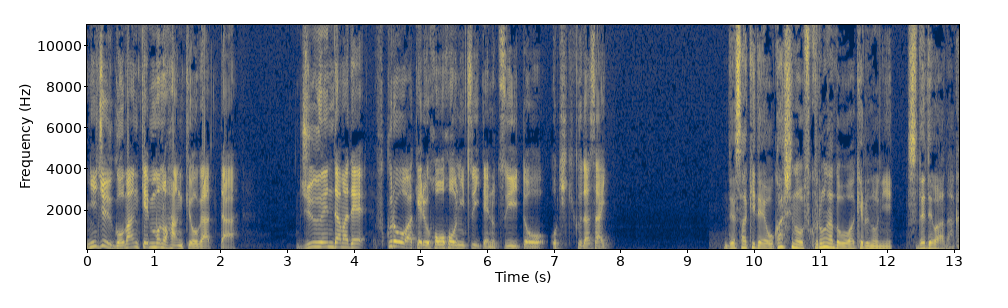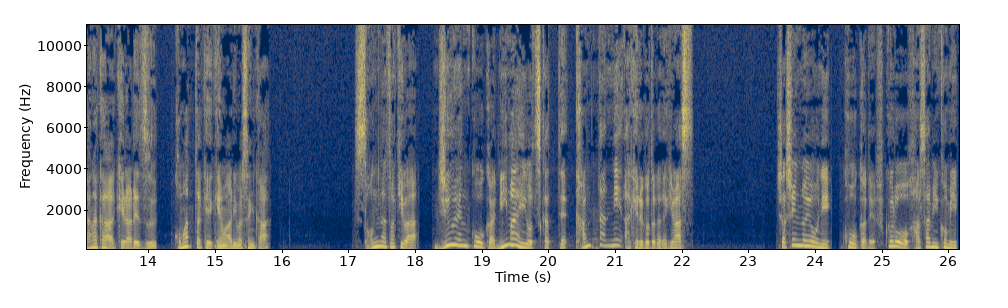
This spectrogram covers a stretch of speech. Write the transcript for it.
25万件もの反響があった、10円玉で袋を開ける方法についてのツイートをお聞きください。出先でお菓子の袋などを開けるのに、素手ではなかなか開けられず、困った経験はありませんか？そんな時は、10円硬貨2枚を使って簡単に開けることができます。写真のように硬貨で袋を挟み込み、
